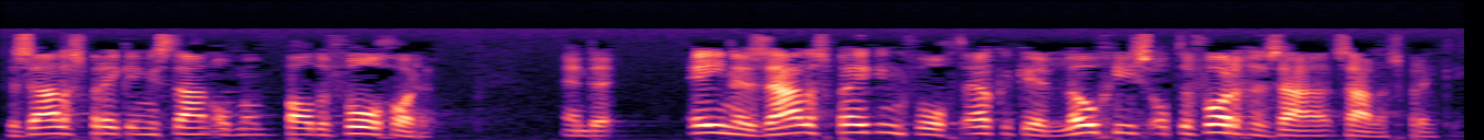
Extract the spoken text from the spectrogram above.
De zaligsprekingen staan op een bepaalde volgorde. En de ene zaligspreking volgt elke keer logisch op de vorige zaligspreking.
